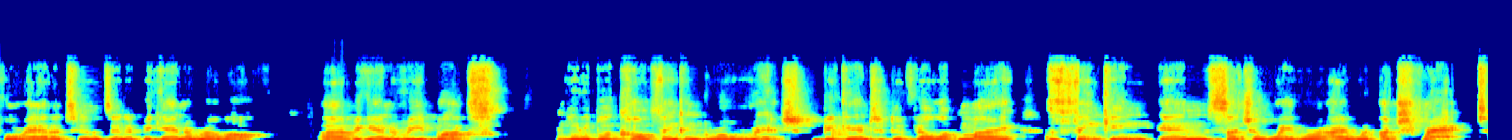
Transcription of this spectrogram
poor attitudes, and it began to rub off. I began to read books little book called Think and Grow Rich began to develop my thinking in such a way where I would attract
